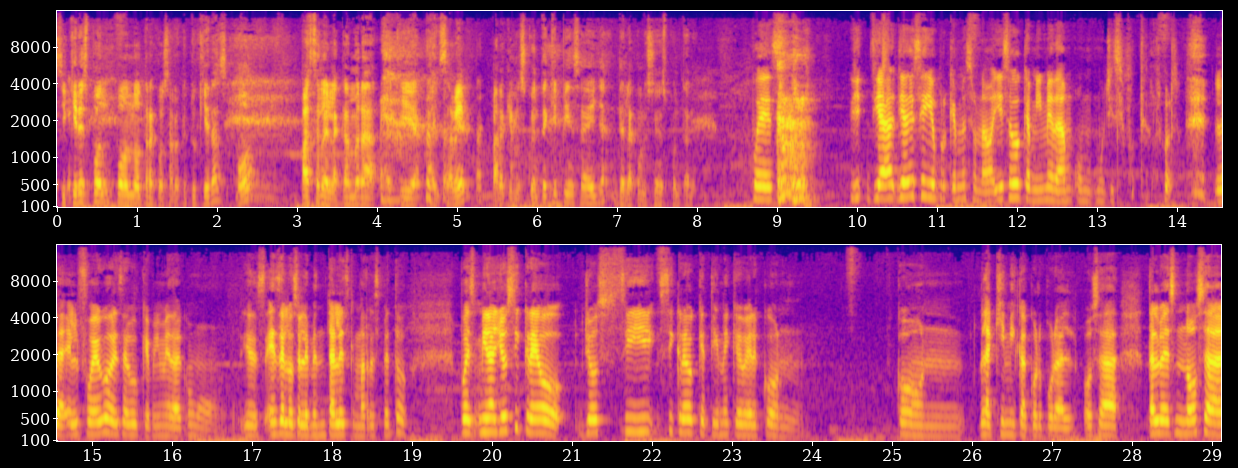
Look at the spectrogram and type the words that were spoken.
Si quieres, pon, pon otra cosa, lo que tú quieras, o pásale la cámara aquí a, Isabel para que nos cuente qué piensa ella de la combustión espontánea. Pues ya, ya decía yo por qué me sonaba. Y es algo que a mí me da muchísimo terror. El fuego es algo que a mí me da como... es de los elementales que más respeto. Pues mira, yo sí creo, yo sí, sí creo que tiene que ver con con la química corporal. O sea, tal vez no se ha,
